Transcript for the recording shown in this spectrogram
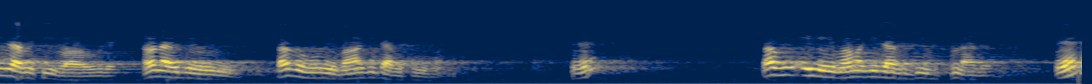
ကိစ္စမရှိပါဘူးတဲ့ဟုတ်လားဒီတောက်လို့မမူဘာကိစ္စမရှိပါဘူးဟမ်တောက်ပြီးအိတ်တွေဘာမှကိစ္စမရှိဘူးလားလို့ဟမ်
